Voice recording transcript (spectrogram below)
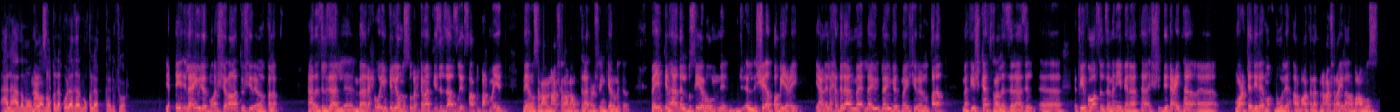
هل هذا موضوع نعم مقلق ولا غير مقلق يا دكتور؟ يعني لا يوجد مؤشرات تشير إلى القلق. هذا الزلزال امبارح ويمكن اليوم الصبح كمان في زلزال صغير صار في البحر ميت 2.7 من عشرة على عمق 23 كيلو متر فيمكن هذا اللي بصير هو من الشيء الطبيعي. يعني لحد الآن ما لا يوجد ما يشير إلى القلق. ما فيش كثرة للزلازل. آه، في فواصل زمنية بيناتها. الشدة تاعتها آه، معتدلة مقبولة 4.3 من عشرة إلى 4.5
